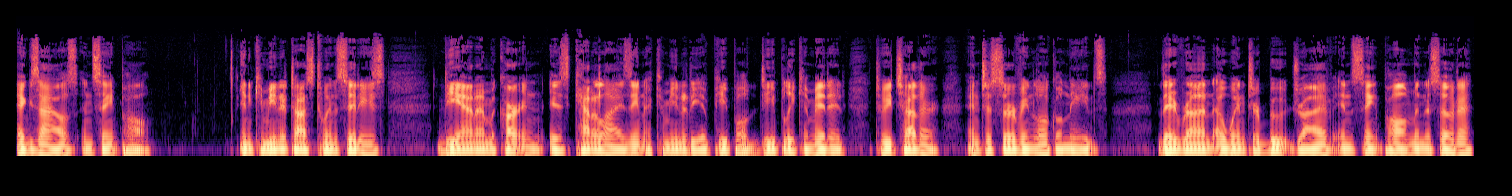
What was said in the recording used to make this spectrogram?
Exiles in St. Paul. In Communitas Twin Cities, Deanna McCartan is catalyzing a community of people deeply committed to each other and to serving local needs. They run a winter boot drive in St. Paul, Minnesota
